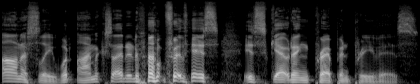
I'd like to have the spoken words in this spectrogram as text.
honestly, what I'm excited about for this is scouting, prep, and previs.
